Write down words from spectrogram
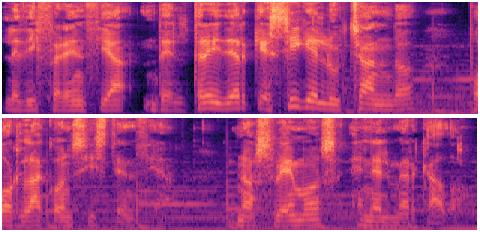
le diferencia del trader que sigue luchando por la consistencia. Nos vemos en el mercado.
